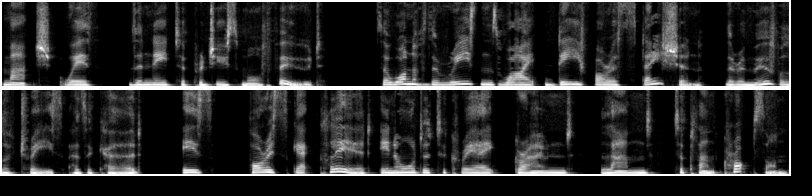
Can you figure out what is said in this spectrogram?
match with the need to produce more food? So one of the reasons why deforestation, the removal of trees has occurred is forests get cleared in order to create ground, land to plant crops on.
